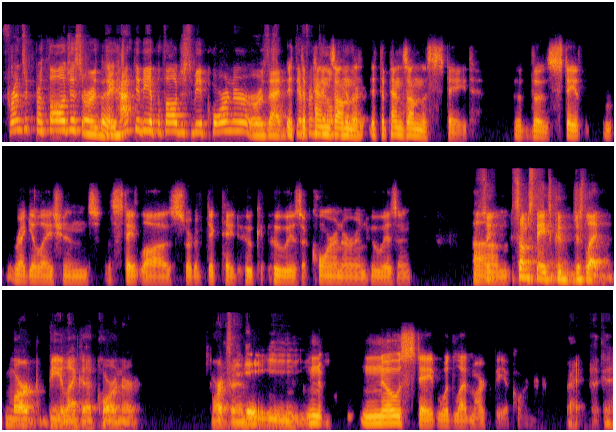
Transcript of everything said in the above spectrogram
forensic pathologists, or do you have to be a pathologist to be a coroner, or is that it depends on the it depends on the state. The, the state regulations, the state laws sort of dictate who who is a coroner and who isn't. Um, so some states could just let Marc be like a coroner Marc's in. No, state would let Marc be a coroner. Right. Okay.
